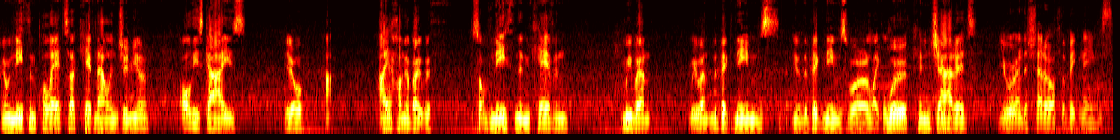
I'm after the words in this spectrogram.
you know, Nathan Paoletta, Kevin Allen Jr. All these guys, you know, I, I hung about with sort of Nathan and Kevin. We weren't we weren't the big names. You know, the big names were like Luke and Jared. You were in the shadow of the big names.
